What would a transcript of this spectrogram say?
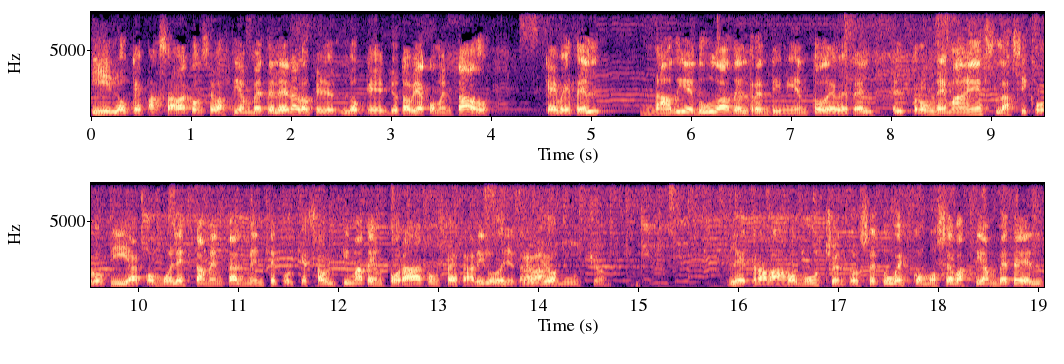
Y lo que pasaba con Sebastián Vettel era lo que yo, lo que yo te había comentado, que Vettel, nadie duda del rendimiento de Vettel. El problema es la psicología, cómo él está mentalmente, porque esa última temporada con Ferrari lo destruyó. mucho le trabajó mucho. Entonces tú ves cómo Sebastián Vettel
